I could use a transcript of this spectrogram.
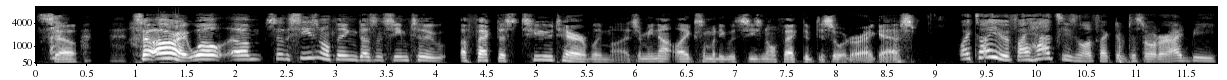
Yeah, so, so all right. Well, um, so the seasonal thing doesn't seem to affect us too terribly much. I mean, not like somebody with seasonal affective disorder, I guess. Well, I tell you, if I had seasonal affective disorder, I'd be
